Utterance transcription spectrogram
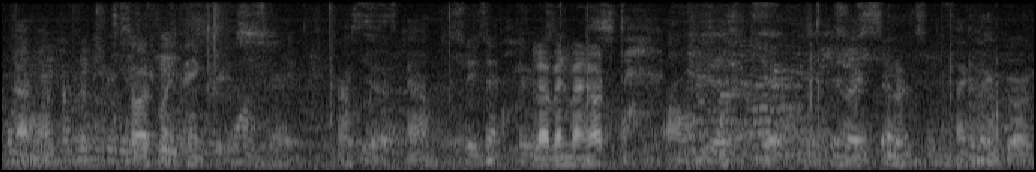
20. Vanguard. How many trees Massage my did pancreas. One, right? First. Yeah. Down. So he's at 13. 11 Vanguard. Oh yeah. Yeah. Like, 17. second guard.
